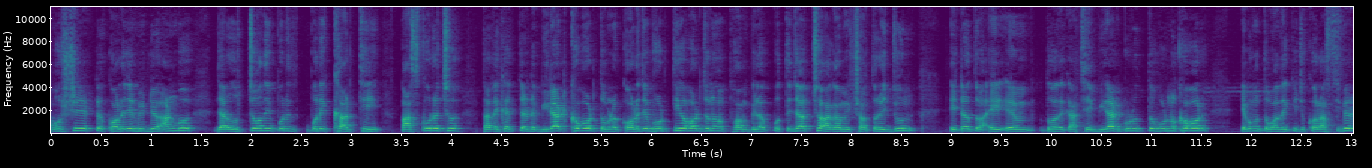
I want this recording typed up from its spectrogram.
অবশ্যই একটা কলেজের ভিডিও আনব। যারা উচ্চ মাধ্যমিক পরীক্ষার্থী পাস করেছ, তাদের ক্ষেত্রে একটা বিরাট খবর, তোমরা কলেজে ভর্তি হওয়ার জন্য ফর্ম ফিল আপ করতে যাচ্ছ আগামী সতেরোই জুন। এটা তো তোমাদের কাছে বিরাট গুরুত্বপূর্ণ খবর এবং তোমাদের কিছু স্কলারশিপের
